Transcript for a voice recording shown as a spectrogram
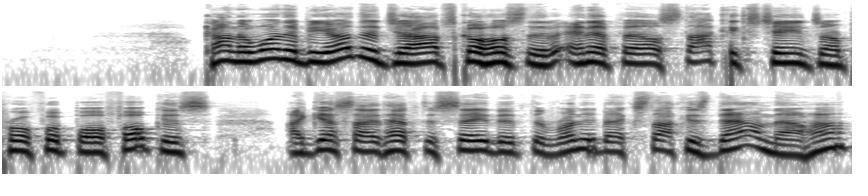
Kind of one of your other jobs, co-host of the NFL Stock Exchange on Pro Football Focus. I guess I'd have to say that the running back stock is down now, huh?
